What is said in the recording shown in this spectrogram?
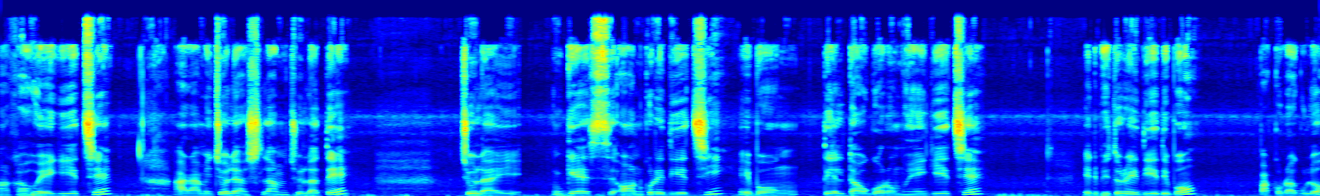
মাখা হয়ে গিয়েছে। আর আমি চলে আসলাম চুলাতে। চুলায় গ্যাস অন করে দিয়েছি এবং তেলটাও গরম হয়ে গিয়েছে। এর ভিতরেই দিয়ে দিব পাকোড়াগুলো।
